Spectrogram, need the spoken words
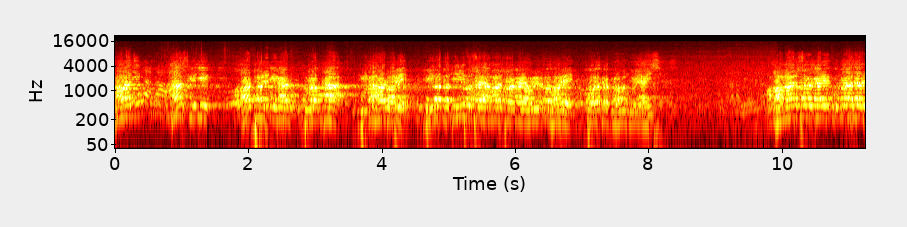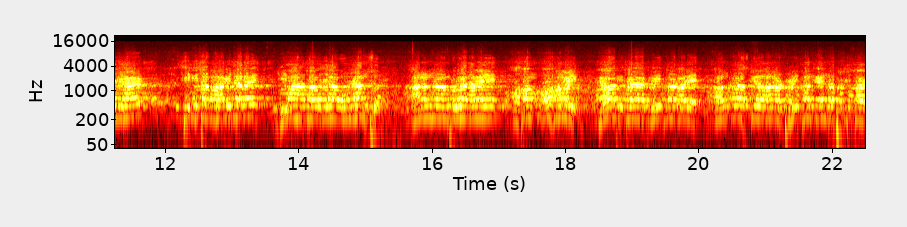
সামাজিক সাংস্কৃতিক অৰ্থনৈতিক আৰু সুৰক্ষা বিকাশৰ বাবে বিগত তিনি বছৰে আমাৰ চৰকাৰে অবিৰতভাৱে পদক্ষেপ গ্ৰহণ কৰি আহিছে। আমাৰ চৰকাৰে কোকৰাঝাৰ জিলাৰ চিকিৎসা মহাবিদ্যালয় ডিমা হাছাও জিলাৰ উমৰাংচুত আনন্দৰাম বৰুৱা নামেৰে অসম অসামৰিক সেৱা বিষয়াৰ প্ৰশিক্ষণৰ বাবে আন্তঃৰাষ্ট্ৰীয় মানৰ প্ৰশিক্ষণ কেন্দ্ৰ প্ৰতিষ্ঠাৰ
